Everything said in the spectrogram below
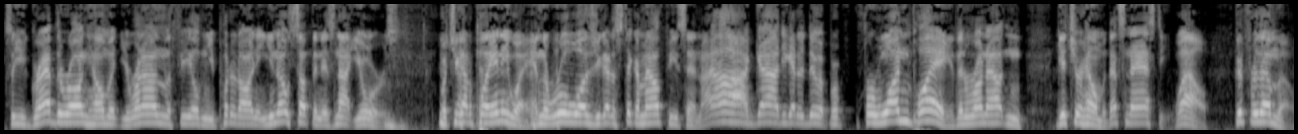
So you grab the wrong helmet, you run out in the field, and you put it on, and you know something is not yours. but you got to play anyway. And the rule was you got to stick a mouthpiece in. Ah, God, you got to do it for one play, then run out and get your helmet. That's nasty. Wow. Good for them though.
